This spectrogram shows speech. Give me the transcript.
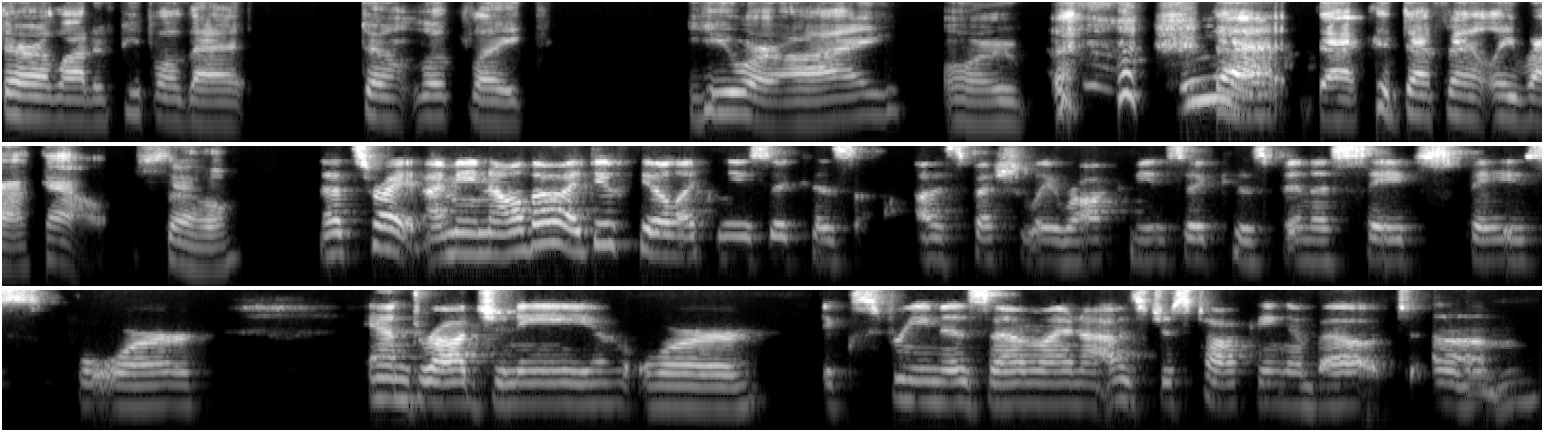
there are a lot of people that don't look like you or i or yeah. that that could definitely rock out so that's right i mean although i do feel like music has especially rock music has been a safe space for androgyny or extremism. And I was just talking about um,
